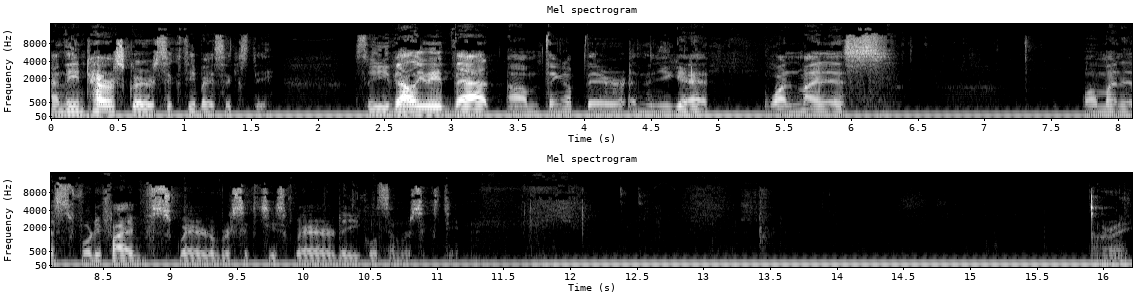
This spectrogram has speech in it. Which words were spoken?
and the entire square is 60 by 60. So you evaluate that um, thing up there, and then you get 1 minus 1 minus 45 squared over 60 squared equals number 16. All right.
